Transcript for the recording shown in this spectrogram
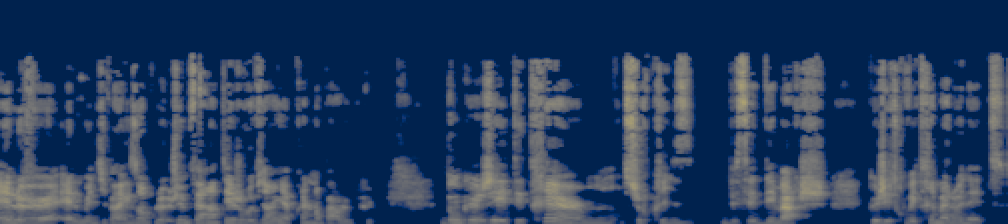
elle, euh, elle me dit par exemple, je vais me faire un thé, je reviens et après elle n'en parle plus. Donc euh, j'ai été très surprise de cette démarche que j'ai trouvée très malhonnête.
